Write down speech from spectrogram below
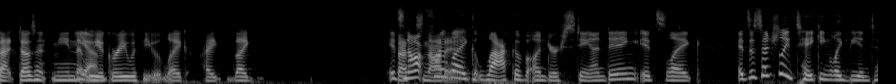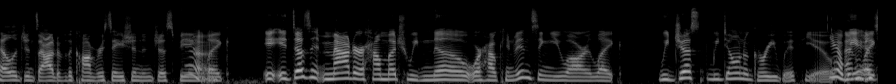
that doesn't mean that we agree with you like i like It's not, not for it. like lack of understanding. It's like it's essentially taking like the intelligence out of the conversation and just being Yeah. like it, it doesn't matter how much we know or how convincing you are. Like we just we don't agree with you. yeah we And, like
